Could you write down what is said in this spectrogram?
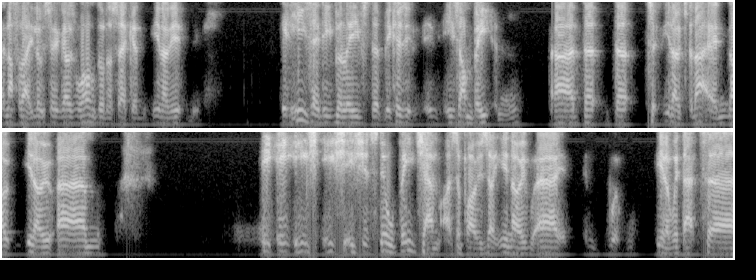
enough of that. He looks at it and goes, "Well, hold on a second. You know, it, in his head, he believes that because it, it, he's unbeaten, uh, that that to, you know to that end, no, you know. Um, he, he, he, he, sh- he should still be champ, I suppose. Uh, you know, uh, w- you know, with that uh,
